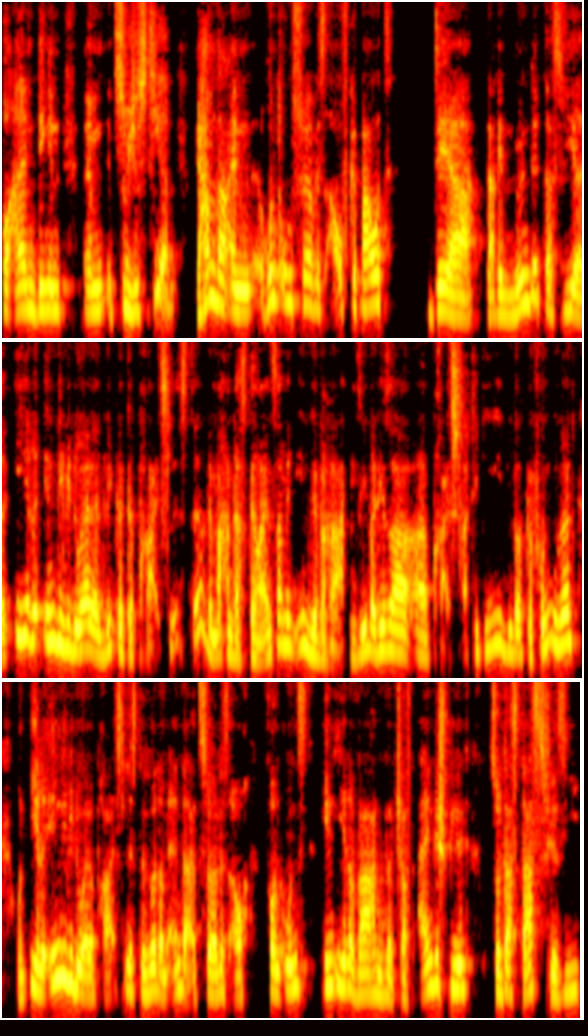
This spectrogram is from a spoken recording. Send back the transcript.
vor allen Dingen ähm, zu justieren. Wir haben da einen Rundum-Service aufgebaut, der darin mündet, dass wir Ihre individuell entwickelte Preisliste, wir machen das gemeinsam mit Ihnen, wir beraten Sie bei dieser äh, Preisstrategie, die dort gefunden wird, und Ihre individuelle Preisliste wird am Ende als Service auch von uns in Ihre Warenwirtschaft eingespielt, so dass das für Sie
